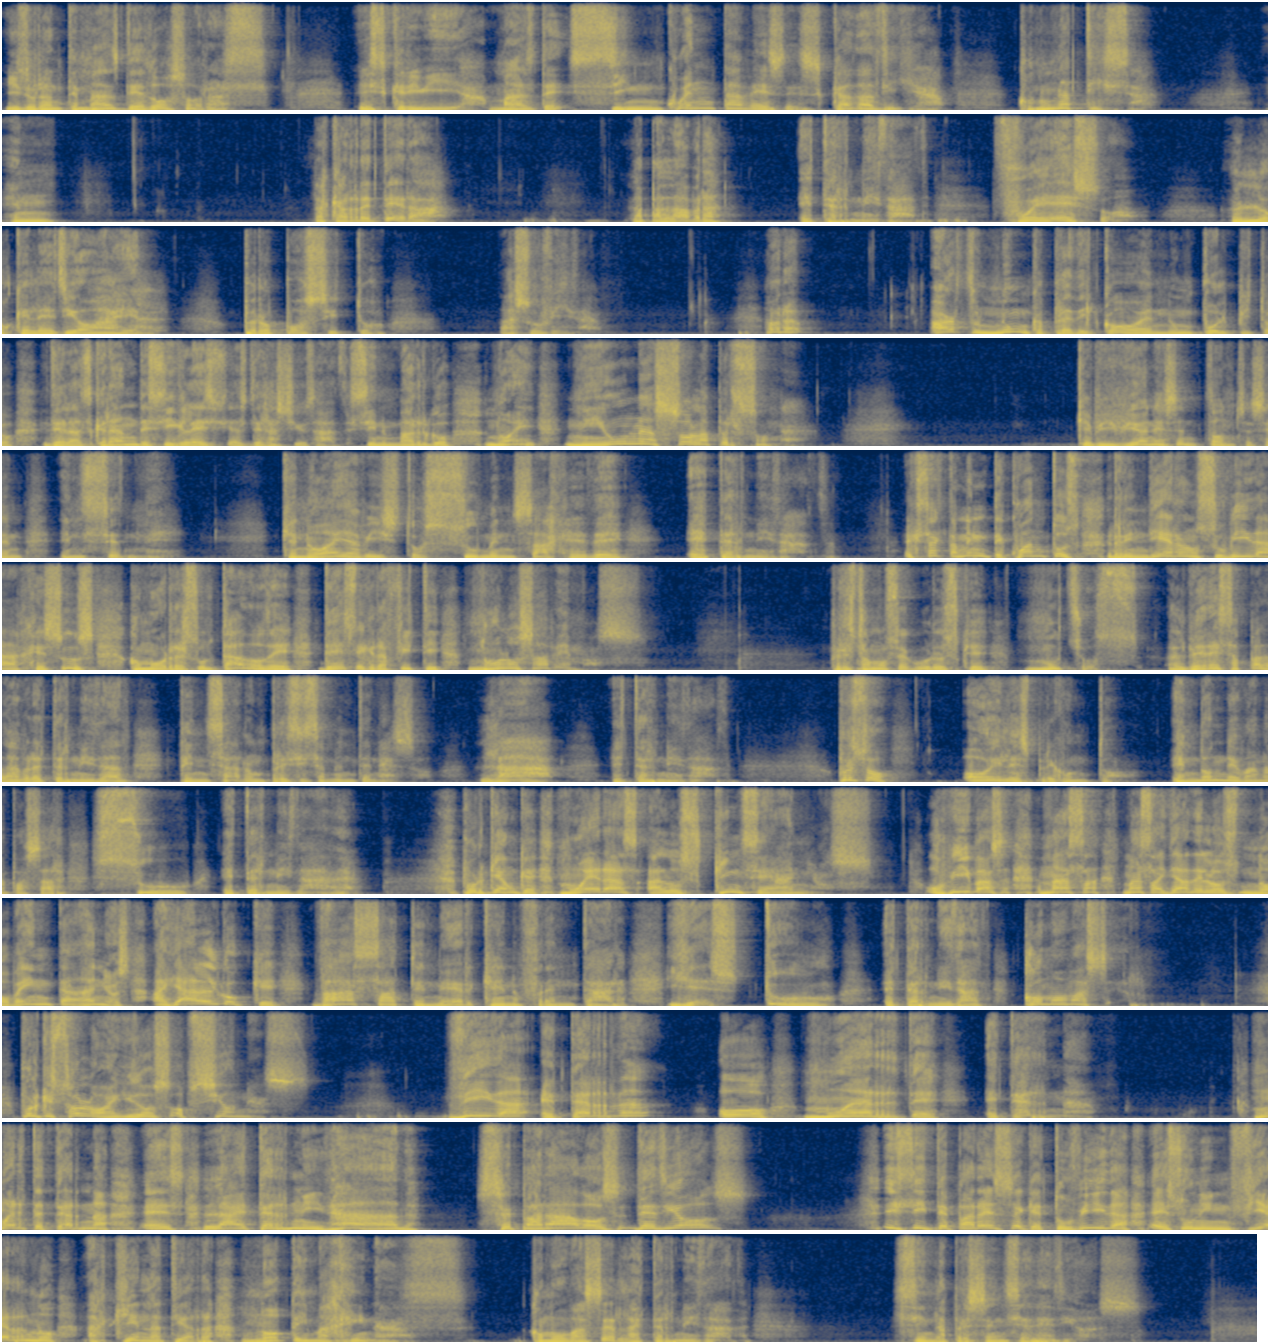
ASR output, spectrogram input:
Y durante más de dos horas escribía más de 50 veces cada día con una tiza en la carretera la palabra eternidad. Fue eso lo que le dio a él propósito a su vida. Ahora, Arthur nunca predicó en un púlpito de las grandes iglesias de la ciudad. Sin embargo, no hay ni una sola persona que vivió en ese entonces en, en Sydney que no haya visto su mensaje de eternidad. Exactamente cuántos rindieron su vida a Jesús como resultado de, ese graffiti, no lo sabemos. Pero estamos seguros que muchos, al ver esa palabra eternidad, pensaron precisamente en eso, la eternidad. Por eso, hoy les pregunto, ¿en dónde van a pasar su eternidad? Porque aunque mueras a los 15 años, o vivas más, más allá de los 90 años, hay algo que vas a tener que enfrentar y es tu eternidad. ¿Cómo va a ser? Porque solo hay dos opciones. Vida eterna o muerte eterna. Muerte eterna es la eternidad separados de Dios. Y si te parece que tu vida es un infierno aquí en la tierra, no te imaginas cómo va a ser la eternidad sin la presencia de Dios.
